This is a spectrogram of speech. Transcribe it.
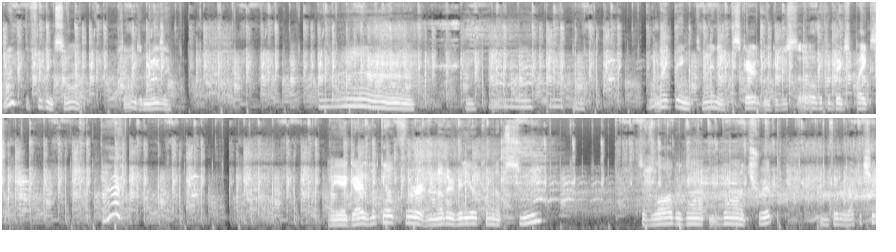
I like the freaking song. Sounds amazing. I don't like being tiny. It scares me because you're so with the big spikes. Ah. Oh yeah, guys, look out for another video coming up soon. It's a vlog. We're going on, we're going on a trip. My favorite rocket ship.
